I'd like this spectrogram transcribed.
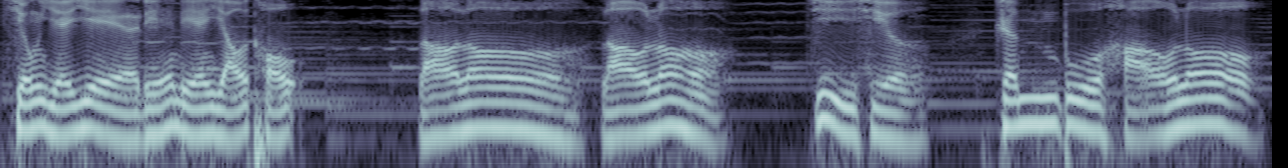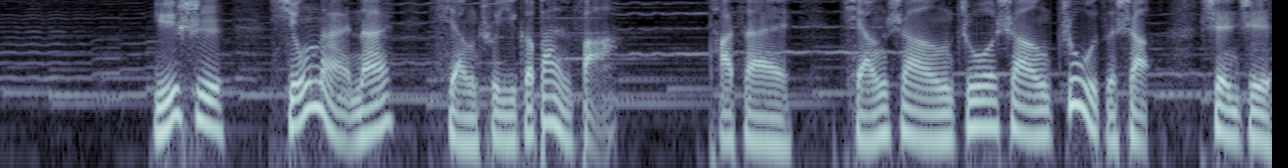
熊爷爷连连摇头：“老喽，老喽，记性真不好喽。”于是，熊奶奶想出一个办法，她在墙上、桌上、柱子上，甚至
